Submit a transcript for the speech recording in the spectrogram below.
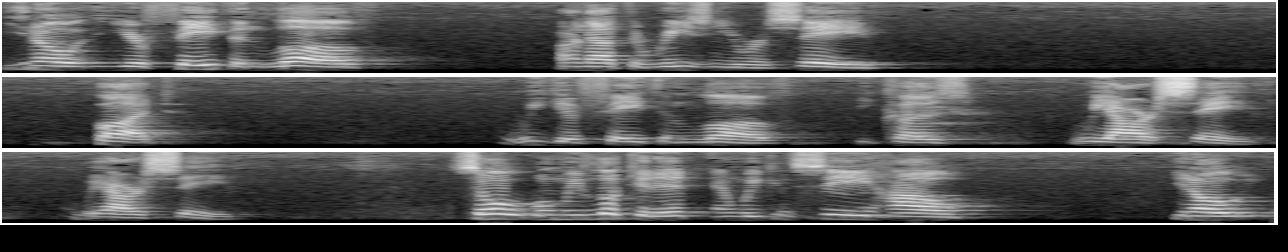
You know, your faith and love are not the reason you are saved, but we give faith and love because we are saved. We are saved. So when we look at it and we can see how, you know,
